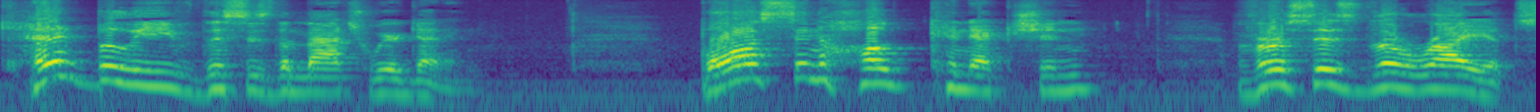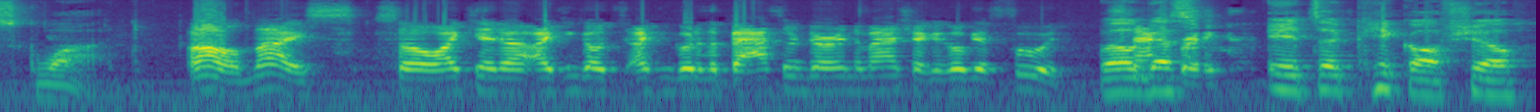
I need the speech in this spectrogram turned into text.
can't believe this is the match we're getting. Boss 'n' Hug Connection versus the Riott Squad. Oh, nice. So I can uh, I can go I can go to the bathroom during the match. I can go get food. Well, Snack guess break. it's a kickoff show.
